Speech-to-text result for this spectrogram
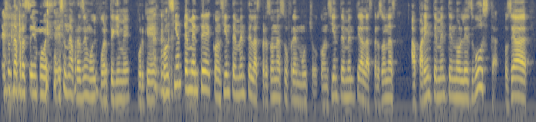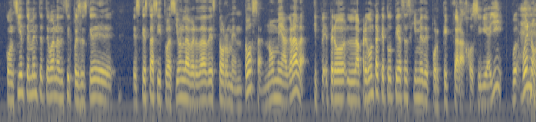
es, una frase muy, es una frase muy fuerte, Guime, porque conscientemente, conscientemente las personas sufren mucho. Conscientemente a las personas aparentemente no les gusta. O sea, conscientemente te van a decir, pues es que es que esta situación la verdad es tormentosa, no me agrada. pero la pregunta que tú te haces, Jime, de por qué carajo sigue allí. Bueno,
